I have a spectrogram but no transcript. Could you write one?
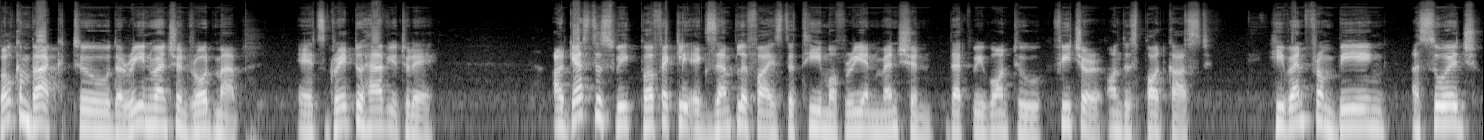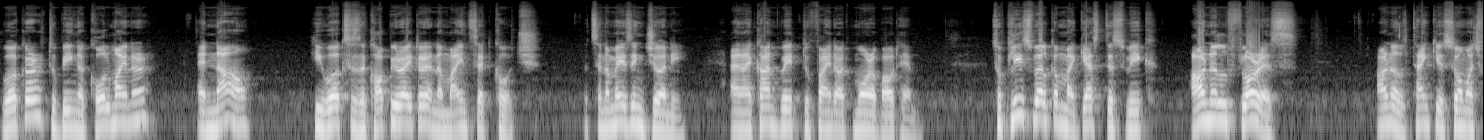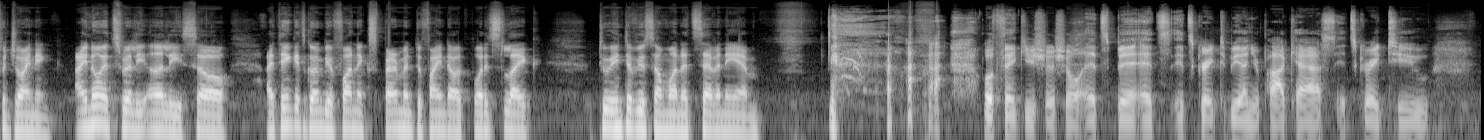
Welcome back to the Reinvention Roadmap. It's great to have you today. Our guest this week perfectly exemplifies the theme of reinvention that we want to feature on this podcast. He went from being a sewage worker to being a coal miner, and now he works as a copywriter and a mindset coach. It's an amazing journey, and I can't wait to find out more about him. So please welcome my guest this week, Arnold Flores. Arnold, thank you so much for joining. I know it's really early, so I think it's going to be a fun experiment to find out what it's like to interview someone at 7 a.m. well, thank you, Shishal. It's been it's it's great to be on your podcast. It's great to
